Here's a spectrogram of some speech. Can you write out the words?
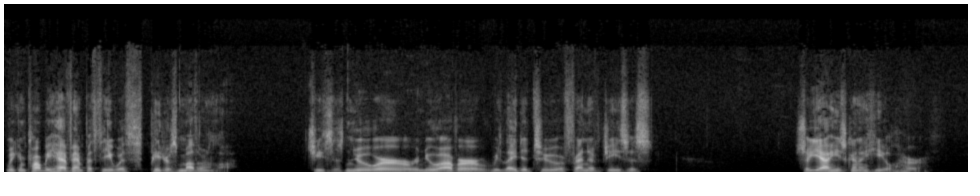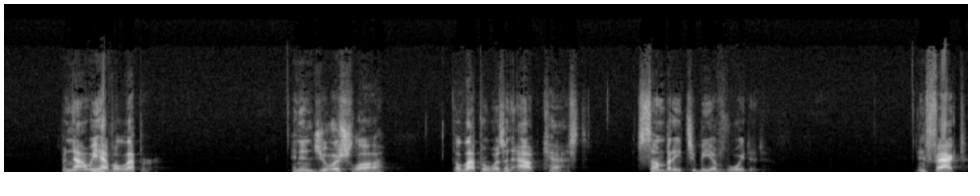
we can probably have empathy with Peter's mother in law. Jesus knew her or knew of her, related to a friend of Jesus. So, yeah, he's going to heal her. But now we have a leper. And in Jewish law, the leper was an outcast, somebody to be avoided. In fact,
